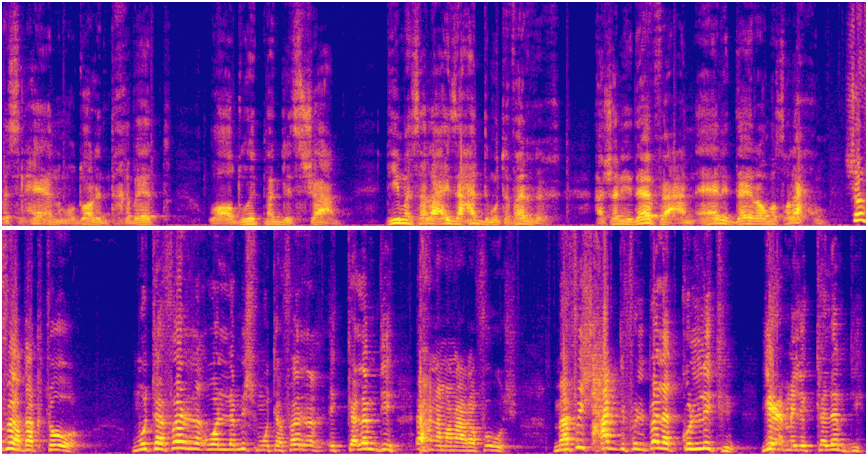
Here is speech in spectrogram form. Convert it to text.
بس الحقيقة إن موضوع الانتخابات وعضوية مجلس الشعب دي مسألة عايزة حد متفرغ عشان يدافع عن أهالي الدايرة ومصالحهم. شوف يا دكتور متفرغ ولا مش متفرغ الكلام دي إحنا ما نعرفوش. ما فيش حد في البلد كلتي يعمل الكلام دي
